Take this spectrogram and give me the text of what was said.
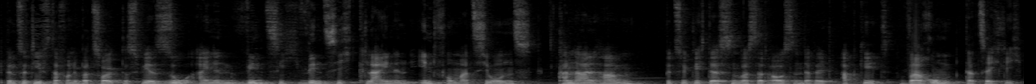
Ich bin zutiefst davon überzeugt, dass wir so einen winzig, winzig kleinen Informationskanal haben bezüglich dessen, was da draußen in der Welt abgeht, warum tatsächlich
